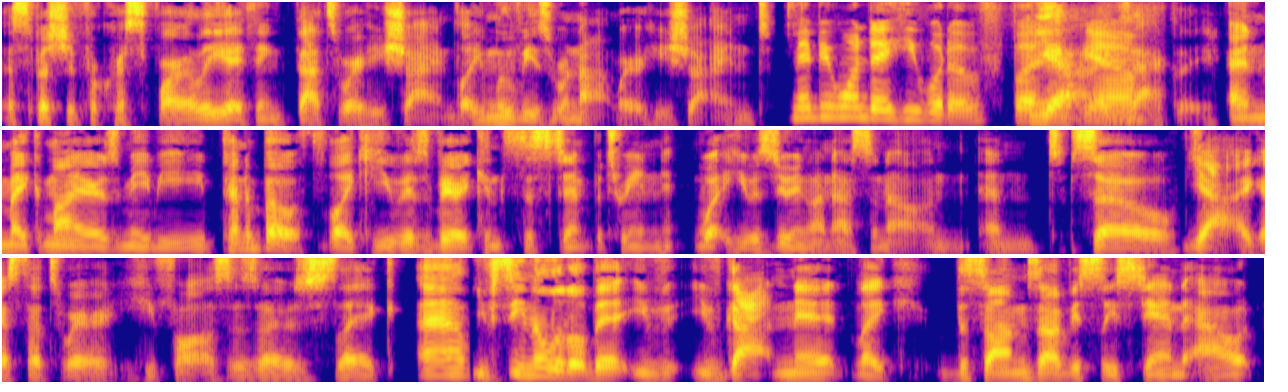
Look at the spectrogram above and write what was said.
especially for Chris Farley, I think that's where he shined. Like movies were not where he shined. Maybe one day he would have, but yeah, yeah, exactly. And Mike Myers maybe kind of both. Like he was very consistent between what he was doing on SNL and and so yeah, I guess that's where he falls. Is I was just like, eh, you've seen a little bit, you've you've gotten it. Like the songs obviously stand out.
